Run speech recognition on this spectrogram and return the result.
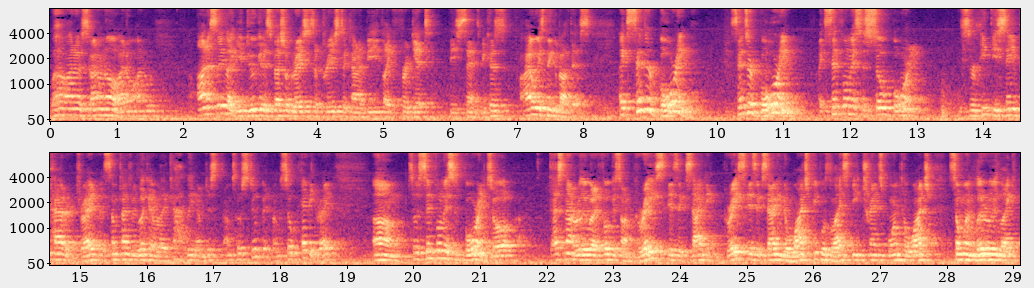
Well, I don't, I don't know. I don't, I don't. Honestly, like you do get a special grace as a priest to kind of be like forget these sins because I always think about this. Like sins are boring. Sins are boring. Like sinfulness is so boring. You just repeat these same patterns, right? Sometimes we look at it, we're like, golly, I'm just, I'm so stupid. I'm so petty, right? Um, so sinfulness is boring. So that's not really what I focus on. Grace is exciting. Grace is exciting to watch people's lives be transformed, to watch someone literally like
